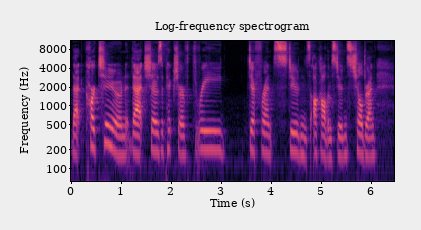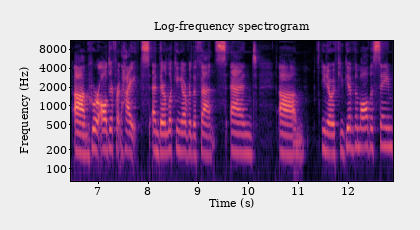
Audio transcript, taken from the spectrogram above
that cartoon that shows a picture of three different students. I'll call them students, children, um, who are all different heights, and they're looking over the fence. And um, you know, if you give them all the same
